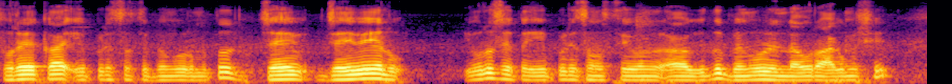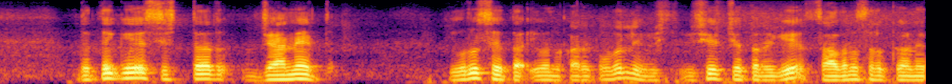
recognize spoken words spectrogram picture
ಸುರೇಖಾ ಎ ಪಿ ಡಿ ಸಂಸ್ಥೆ ಬೆಂಗಳೂರು ಮತ್ತು ಜೈ, ಜೈವೇಲು, ಇವರು ಸಹಿತ ಎ ಪಿ ಡಿ ಸಂಸ್ಥೆ ಆಗಿದ್ದು ಬೆಂಗಳೂರಿನಿಂದ ಅವರು ಆಗಮಿಸಿ ಜೊತೆಗೆ ಸಿಸ್ಟರ್ ಜಾನೆಟ್, ಇವರು ಸಹಿತ ಈ ಒಂದು ಕಾರ್ಯಕ್ರಮದಲ್ಲಿ ವಿಶ್, ವಿಶೇಷ ಚೇತನರಿಗೆ ಸಾಧನ ಸಲಕರಣೆ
